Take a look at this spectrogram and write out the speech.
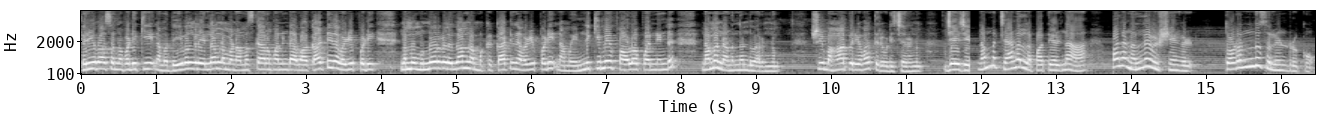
பெரியவா சொன்னபடிக்கு நம்ம தெய்வங்களை எல்லாம் நம்ம நமஸ்காரம் பண்ணிண்டாவா காட்டின வழிப்படி நம்ம முன்னோர்கள் எல்லாம் நமக்கு காட்டின வழிப்படி நம்ம என்னைக்குமே ஃபாலோ பண்ணிட்டு நம்ம நடந்துட்டு வரணும். ஸ்ரீ மகாபெரியவா திருவடி சரணம் ஜெய் ஜெய். நம்ம சேனல்ல பார்த்தீங்கன்னா பல நல்ல விஷயங்கள் தொடர்ந்து சொல்லிட்டு இருக்கோம்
